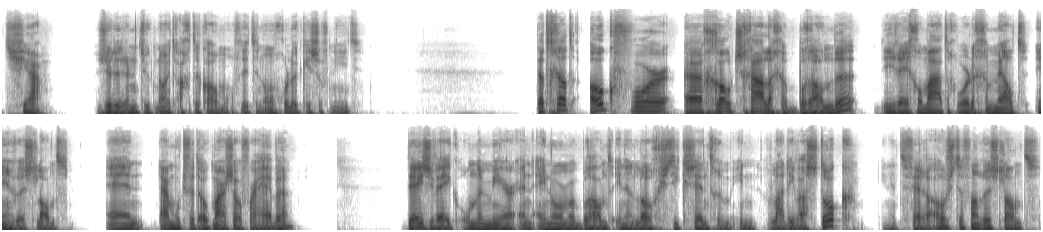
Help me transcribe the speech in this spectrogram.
Tja, we zullen er natuurlijk nooit achter komen of dit een ongeluk is of niet. Dat geldt ook voor uh, grootschalige branden die regelmatig worden gemeld in Rusland. En daar moeten we het ook maar eens over hebben. Deze week onder meer een enorme brand in een logistiek centrum in Vladivostok in het verre oosten van Rusland,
